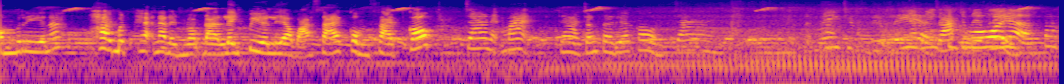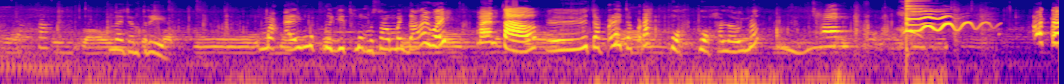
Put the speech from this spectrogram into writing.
នខំរៀនណាហើយមិត្តភ័ក្តិណាដែលធ្លាប់ដើរលេងពីលាអាវ៉ាខ្សែកុំខ្សែកុកចាអ្នកម៉ាក់ចាអញ្ចឹងទៅរៀនកូនចានេះជំរាបលាចាជួយណែចន្ទ្រាម៉ាក់ឯងមុខដូចយីធ្មប់ម្សិលមិញដែរវ៉ៃមែនតើអេតែផ្ដេសតែផ្ដាស់ពោះពោះឥឡូវហ្នឹងឆប់អត់តែ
